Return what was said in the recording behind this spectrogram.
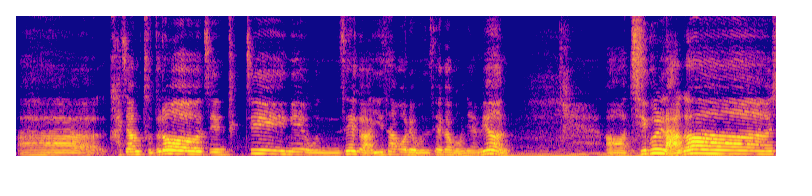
아, 가장 두드러진 특징의 운세가 2, 3월의 운세가 뭐냐면 아, 집을 나가신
